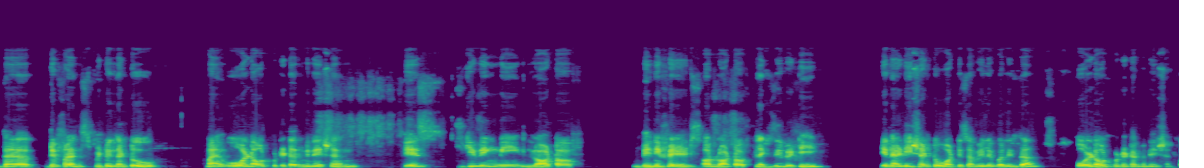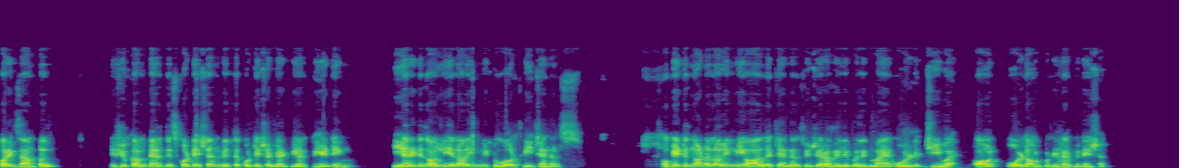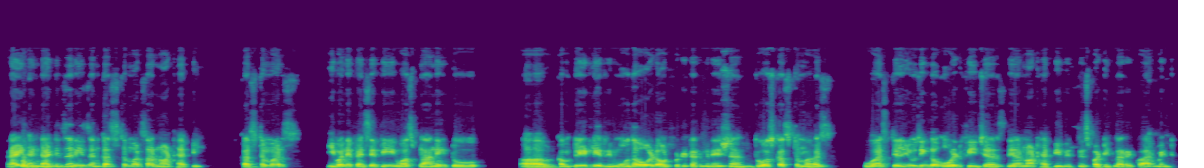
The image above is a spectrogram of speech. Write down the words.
the difference between the two, my old output determination is giving me lot of benefits or lot of flexibility in addition to what is available in the old output determination. For example, if you compare this quotation with the quotation that we are creating, here it is only allowing me two or three channels. Okay, it is not allowing me all the channels which are available in my old GUI or old output determination right and that is the reason customers are not happy customers even if sap was planning to uh, completely remove the old output determination those customers who are still using the old features they are not happy with this particular requirement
